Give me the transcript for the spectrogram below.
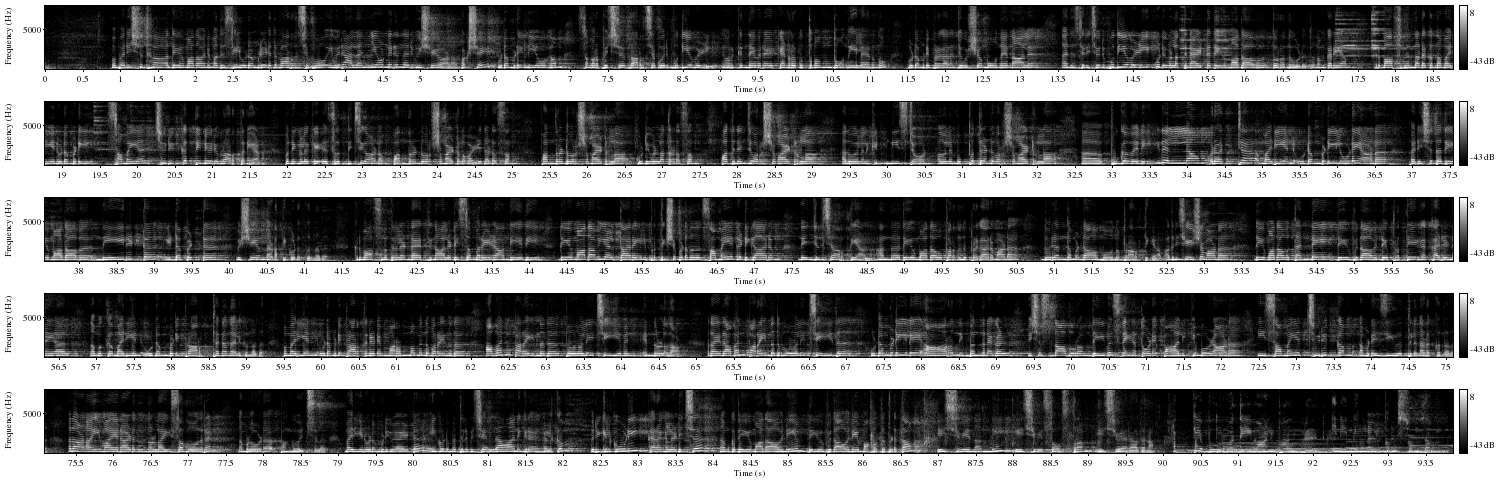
അപ്പോൾ പരിശുദ്ധ ദേവമാതാവിന്റെ മധ്യസ്ഥയിൽ ഉടമ്പടി എടുത്ത് പ്രാർത്ഥിച്ചപ്പോൾ ഇവർ അലഞ്ഞുകൊണ്ടിരുന്ന ഒരു വിഷയമാണ്. പക്ഷേ ഉടമ്പടിയിൽ നിയോഗം സമർപ്പിച്ച് പ്രാർത്ഥിച്ചപ്പോൾ ഒരു പുതിയ വഴി. ഇവർക്ക് ഇന്നേ വരെ കിണർ കുത്തണമെന്നും തോന്നിയില്ലായിരുന്നു. ഉടമ്പടി പ്രകാരം ജോഷ്യം മൂന്ന് നാല് അനുസരിച്ച് ഒരു പുതിയ വഴി കുടിവെള്ളത്തിനായിട്ട് ദൈവമാതാവ് തുറന്നു കൊടുത്തു. നമുക്കറിയാം കൃപാസനത്തിൽ നടക്കുന്ന മരിയൻ ഉടമ്പടി സമയ ചുരുക്കത്തിന്റെ ഒരു പ്രാർത്ഥനയാണ്. അപ്പോൾ നിങ്ങളൊക്കെ ശ്രദ്ധിച്ച് കാണും പന്ത്രണ്ട് വർഷമായിട്ടുള്ള വഴി തടസ്സം പന്ത്രണ്ട് വർഷമായിട്ടുള്ള കുടിവെള്ള തടസ്സം പതിനഞ്ച് വർഷമായിട്ടുള്ള അതുപോലെ തന്നെ കിഡ്നി സ്റ്റോൺ അതുപോലെ മുപ്പത്തിരണ്ട് വർഷമായിട്ടുള്ള പുകവലി ഇതെല്ലാം ഒരൊറ്റ മരിയൻ ഉടമ്പടിയിലൂടെയാണ് പരിശുദ്ധ ദേവമാതാവ് നേരിട്ട് ഇടപെട്ട് വിഷയം നടത്തി കൊടുക്കുന്നത് കൃപാസനത്തിൽ രണ്ടായിരത്തി നാല് ഡിസംബർ ഏഴാം തീയതി ദേവമാതാവ് ഈ അൾത്താരയിൽ പ്രത്യക്ഷപ്പെടുന്നത് സമയഘടികാരം നെഞ്ചിൽ ചാർത്തിയാണ്. അന്ന് ദേവമാതാവ് പറഞ്ഞത് പ്രകാരമാണ് ദുരന്തമുണ്ടാകുമോ എന്ന് പ്രാർത്ഥിക്കണം. അതിനുശേഷമാണ് ദേവമാതാവ് തന്നെ ദൈവപിതാവിന്റെ പ്രത്യേക കരുണയാൽ നമുക്ക് മരിയൻ ഉടമ്പടി പ്രാർത്ഥന നൽകുന്നത്. അപ്പം മരിയൻ ഉടമ്പടി പ്രാർത്ഥനയുടെ മർമ്മം എന്ന് പറയുന്നത് അവൻ പറയുന്നത് പോലെ ചെയ്യുവൻ എന്നുള്ളതാണ്. അതായത് അവൻ പറയുന്നത് പോലെ ചെയ്ത് ഉടമ്പടിയിലെ ആറ് നിബന്ധനകൾ വിശ്വസ്താപൂർവം ദൈവസ്നേഹത്തോടെ പാലിക്കുമ്പോഴാണ് ഈ സമയ ചുരുക്കം നമ്മുടെ ജീവിതത്തിൽ നടക്കുന്നത്. അതാണ് ഈ വയനാട് നിന്നുള്ള ഈ സഹോദരൻ നമ്മളോട് പങ്കുവച്ചത്. മരിയൻ ഉടമ്പടിയുമായിട്ട് ഈ കുടുംബത്തിൽ ലഭിച്ച എല്ലാ അനുഗ്രഹങ്ങൾക്കും ഒരിക്കൽ കൂടി കരങ്ങളടിച്ച് നമുക്ക് ദൈവമാതാവിനെയും ദൈവപിതാവിനെയും മഹത്വപ്പെടുത്താം. യേശുവെ നന്ദി യേശുവെ സ്തോത്രം യേശുവെ ആരാധന. അത്യപൂർവ ദൈവാനുഭവങ്ങൾ ഇനി നിങ്ങൾക്കും സ്വന്തം.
